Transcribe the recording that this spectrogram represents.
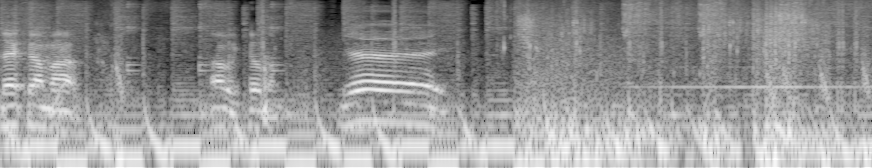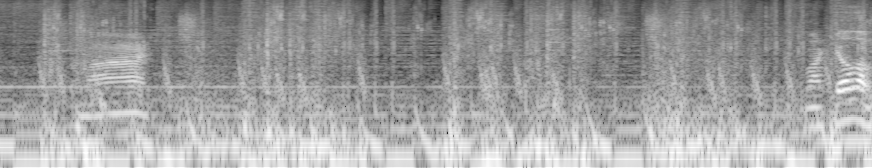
Lick him up. Oh, we killed him. Yay. Come on, kill him.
